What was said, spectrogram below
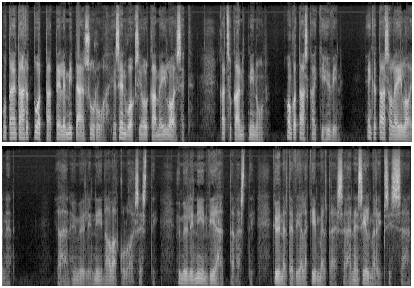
Mutta en tahdo tuottaa teille mitään surua, ja sen vuoksi olkaamme iloiset. Katsokaa nyt minuun. Onko taas kaikki hyvin? Enkö taas ole iloinen? Ja hän hymyili niin alakuloisesti, hymyili niin viehättävästi, kyynelten vielä kimmeltäessä hänen silmäripsissään,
